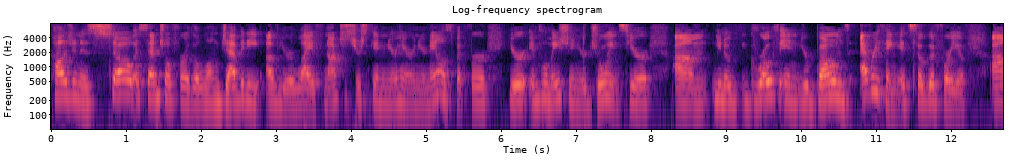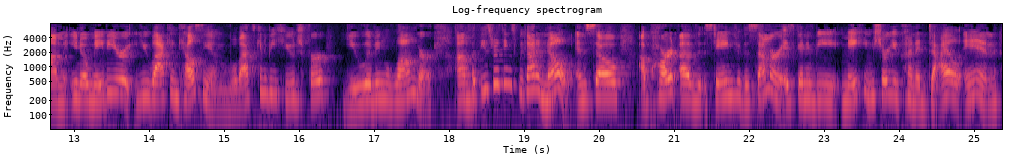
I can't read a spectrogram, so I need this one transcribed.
Collagen is so essential for the longevity of your life, not just your skin and your hair and your nails, but for your inflammation, your joints, your um, you know growth in your bones, everything. It's so good for you. Um, you know, maybe you're you lack in calcium. Well, that's going to be huge for you living longer. Um, but these are things we got to know. And so, a part of staying through the summer is going to be making sure you kind of dial in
